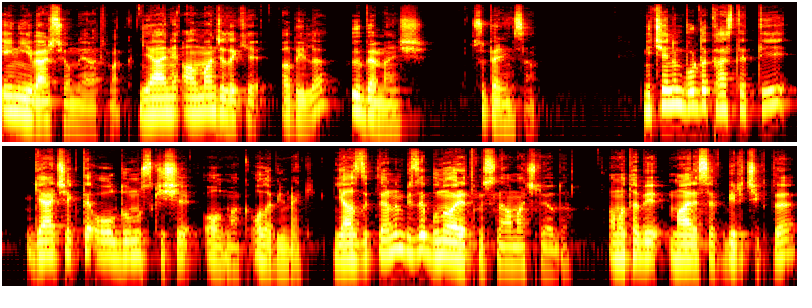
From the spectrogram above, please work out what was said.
en iyi versiyonunu yaratmak. Yani Almancadaki adıyla Übermensch, süper insan. Nietzsche'nin burada kastettiği gerçekte olduğumuz kişi olmak, olabilmek. Yazdıklarının bize bunu öğretmesini amaçlıyordu. Ama tabii maalesef biri çıktı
